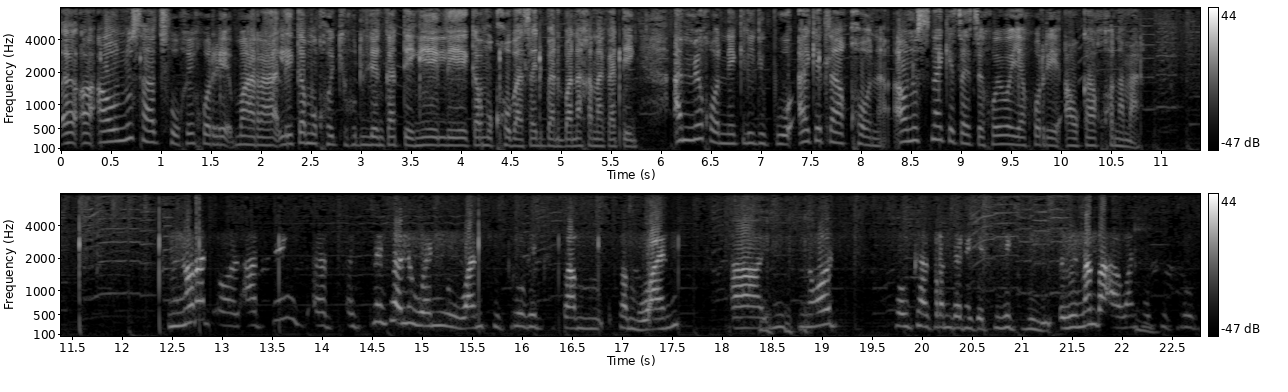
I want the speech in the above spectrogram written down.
a a- o no sa tshoge gore mara le ka mokgwa ke godileng ka teng le ka mokgwa o batsadi bana ba nagana ka teng. A mme gonne ke le dipuo a ke tla kgona. A o no sena ke tsaetsego eo ya gore a o ka kgona mara Not at all. I think, uh, especially when you want to prove it to some someone, uh, you not focus on the negativity. Remember, I wanted to prove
